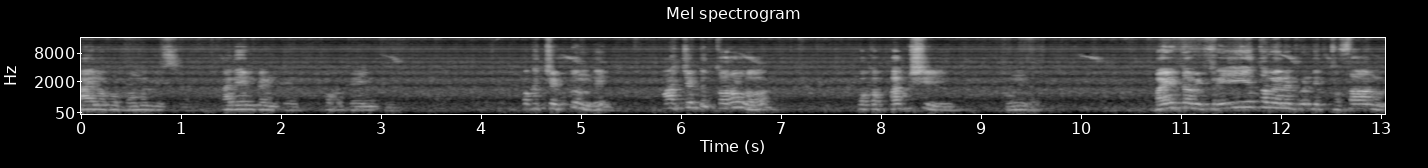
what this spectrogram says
ఆయన ఒక బొమ్మ గీశారు అదేంటంటే ఒక పెయింటింగ్. ఒక చెట్టు ఉంది. ఆ చెట్టు త్వరలో ఒక పక్షి ఉంది. బయట విపరీతమైనటువంటి తుఫాను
